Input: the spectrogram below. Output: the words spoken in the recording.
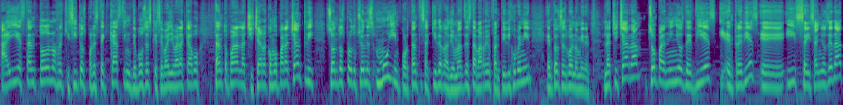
ahí están todos los requisitos para este casting de voces que se va a llevar a cabo, tanto para La Chicharra como para Chantley. Son dos producciones muy importantes aquí de Radio Más de esta barra infantil y juvenil. Entonces, bueno, miren, La Chicharra son para niños de 10, y- entre 10 eh, y 6 años de edad,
